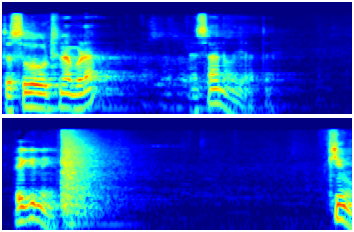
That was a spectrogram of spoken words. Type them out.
तो सुबह उठना बड़ा आसान हो जाता है। है कि नहीं? क्यों?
